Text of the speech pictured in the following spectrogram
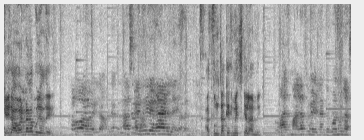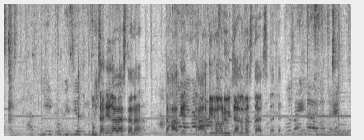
केक आवडला का पूजा ते हो, आवडला. आज काहीतरी वेगळं आणलंय. आज तुमचा केक मिक्स केला आम्ही. आज मलाच वेळ नाही तर बनवला असतं. मी. आज मी खूप बिझी होती. तुमचा केक आला असता ना? तर हा केक हा केकला कोणी विचारलं नसतं आज. तो साईडला राहिला सगळे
